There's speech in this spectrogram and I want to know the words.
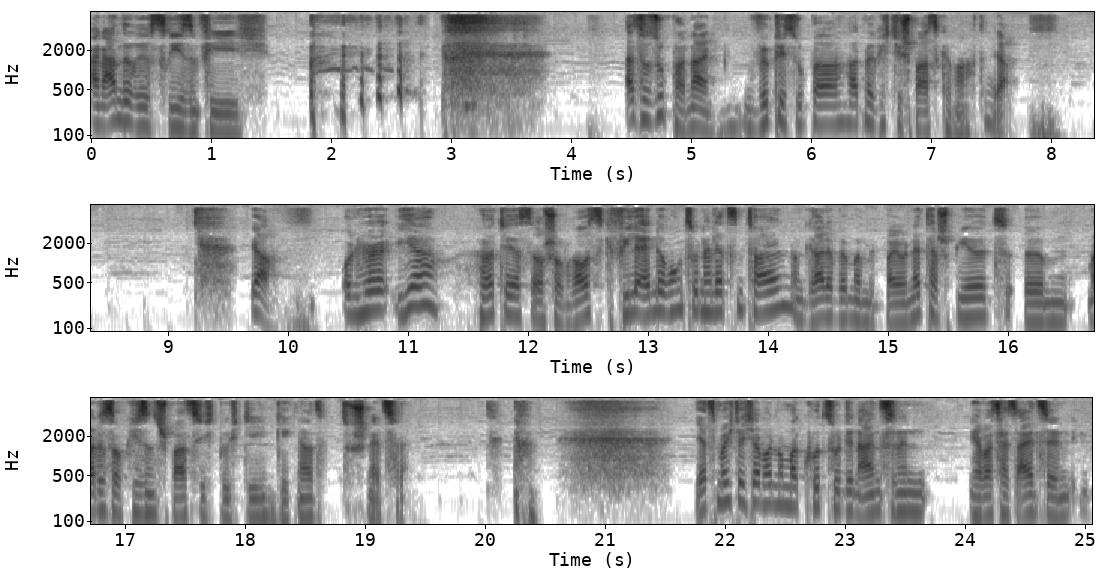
ein anderes Riesenviech. also super, nein. Wirklich super. Hat mir richtig Spaß gemacht. Ja. Ja. Und hör, ihr hört ihr es auch schon raus. Viele Änderungen zu den letzten Teilen und gerade wenn man mit Bayonetta spielt, ähm, macht es auch riesen Spaß, sich durch die Gegner zu schnetzeln. Jetzt möchte ich aber noch mal kurz zu den einzelnen, ja was heißt einzelnen,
